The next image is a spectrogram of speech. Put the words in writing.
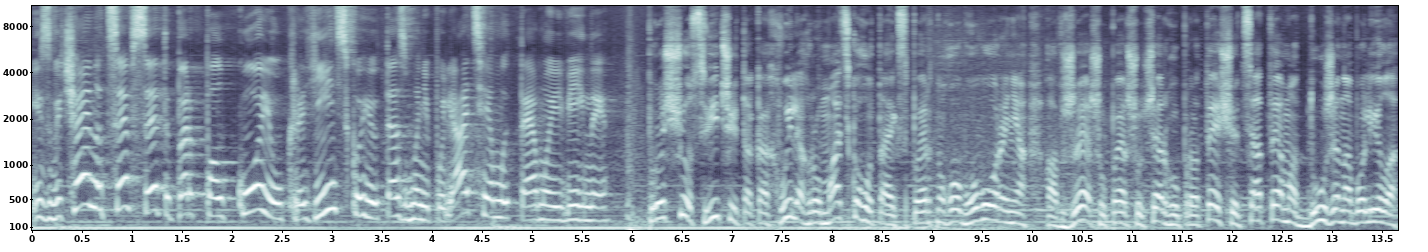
І звичайно, це все тепер палкою українською та з маніпуляціями темою війни. Про що свідчить така хвиля громадського та експертного обговорення? А вже ж у першу чергу про те, що ця тема дуже наболіла,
